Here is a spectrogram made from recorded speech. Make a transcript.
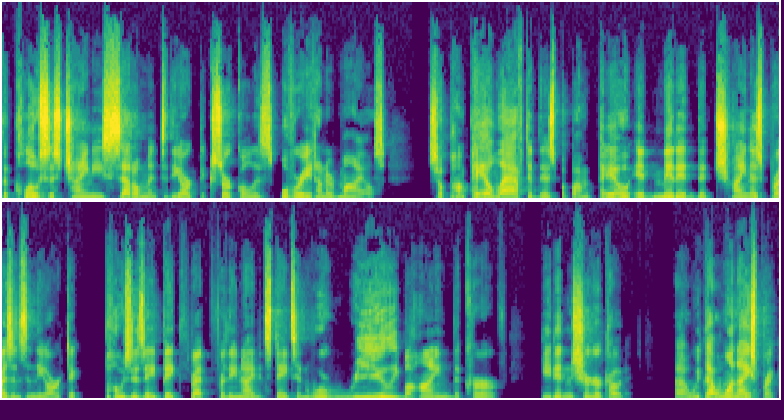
The closest Chinese settlement to the Arctic Circle is over 800 miles. So Pompeo laughed at this, but Pompeo admitted that China's presence in the Arctic poses a big threat for the United States, and we're really behind the curve. He didn't sugarcoat it. Uh, we've got one icebreaker.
